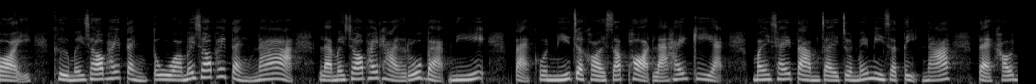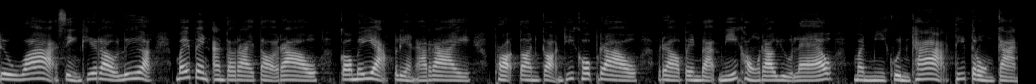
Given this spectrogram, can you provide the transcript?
บ่อยๆ คือไม่ชอบให้แต่งตัว ไม่ชอบให้แต่งหน้า และไม่ชอบให้ถ่ายรูปแบบนี้ แต่คนนี้จะคอยซัพพอร์ตและให้เกียรติ ไม่ใช่ตามใจจนไม่มีสตินะ แต่เขาดูว่าสิ่งที่เราเลือกไม่เป็นอันตรายต่อเรา ก็ไม่อยากเปลี่ยนอะไร เพราะตอนก่อนที่คบเรา เราเป็นแบบนี้ของเราอยู่แล้ว มันมีคุณค่าที่ตรงกัน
